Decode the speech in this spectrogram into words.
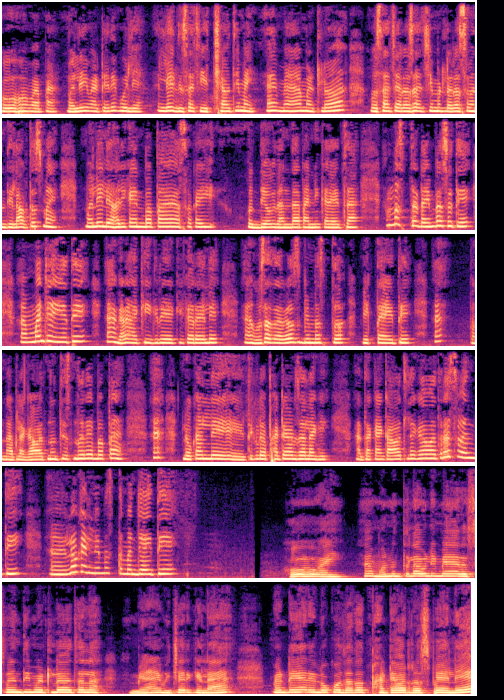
हो हो बापा मलाही वाटे रे बोलिया. लय दिवसाची इच्छा होती माही हा म्हटलं उसाच्या रसाची म्हटलं रसवंती लावतच नाही मला हरी काय बापा असं काही उद्योगधंदा पाणी करायचा. मस्त टाइमपास होते. मजा येते. ग्राहकी ग्राहकी करायला. उसाचा रस बी मस्त विकता येते. पण आपल्या गावात नव्हतीच ना रे बापा. लोकांले तिकडे फाट्यावर झाला की आता काय गावातल्या गावात रसवंती हा, लोकांले मस्त मजा येते. हो हो आई. हां म्हणून तर लावली मी रसवंती म्हटलं. चला मी विचार केला. म्हटलं यार लोक जातात फाट्यावर रस प्यायले.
